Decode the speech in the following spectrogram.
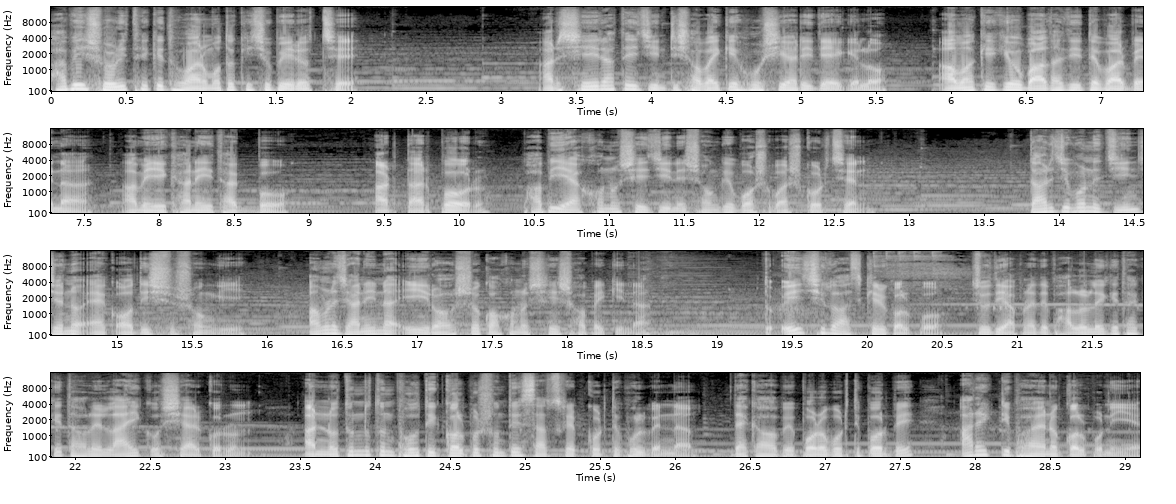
ভাবির শরীর থেকে ধোয়ার মতো কিছু বেরোচ্ছে। আর সেই রাতেই জিনটি সবাইকে হুঁশিয়ারি দিয়ে গেল। আমাকে কেউ বাধা দিতে পারবে না, আমি এখানেই থাকব। আর তারপর ভাবি এখনও সেই জিনের সঙ্গে বসবাস করছেন। তার জীবনে জিন যেন এক অদৃশ্য সঙ্গী। আমরা জানি না এই রহস্য কখনো শেষ হবে কিনা। তো এই ছিল আজকের গল্প। যদি আপনাদের ভালো লেগে থাকে তাহলে লাইক ও শেয়ার করুন। আর নতুন নতুন ভৌতিক গল্প শুনতে সাবস্ক্রাইব করতে ভুলবেন না। দেখা হবে পরবর্তী পর্বে আরেকটি ভয়ানক গল্প নিয়ে।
